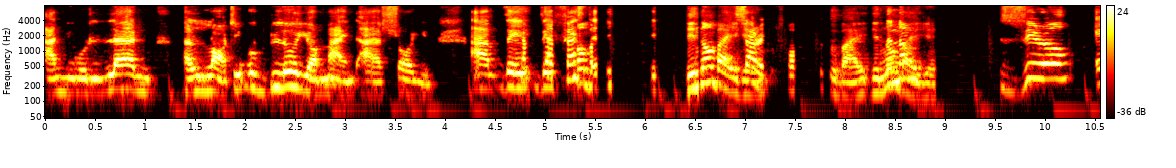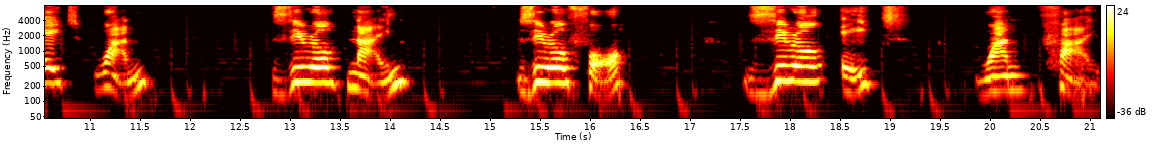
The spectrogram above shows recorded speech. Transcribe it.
and you will learn a lot. It will blow your mind, I assure you. Um, the the first number, the number again. Sorry, to buy the number, the number again. Zero eight one zero nine zero four zero eight one five.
